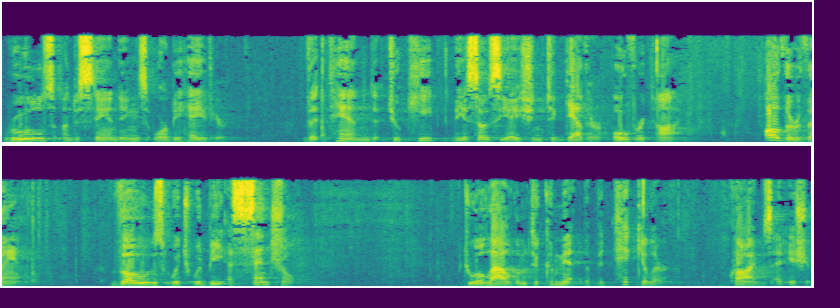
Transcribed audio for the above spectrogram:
rules, understandings, or behavior that tend to keep the association together over time, other than those which would be essential to allow them to commit the particular crimes at issue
